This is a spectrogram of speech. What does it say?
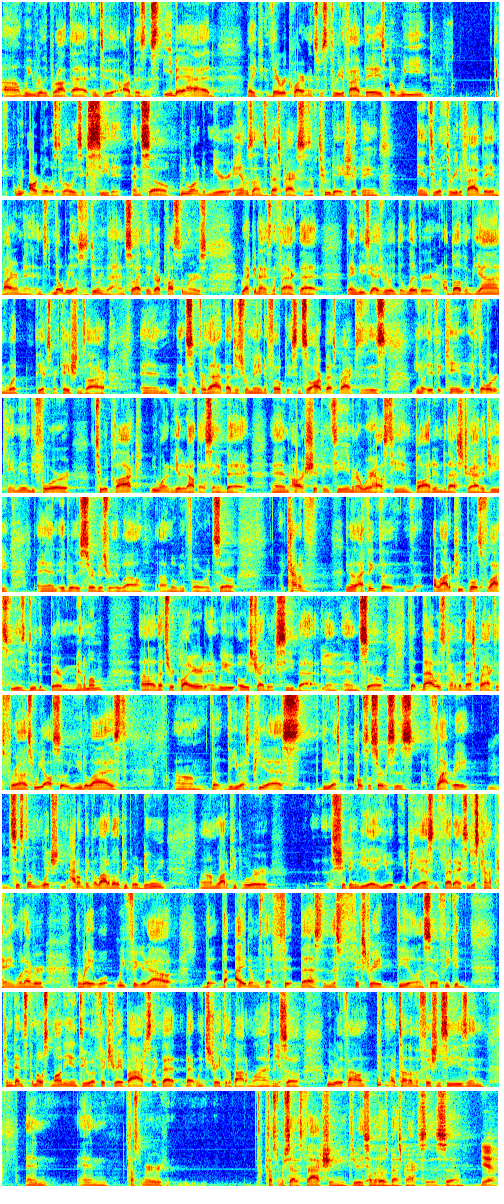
Uh, we really brought that into our business. eBay had like their requirements was three to five days, but we we, our goal was to always exceed it. And so we wanted to mirror Amazon's best practices of two day shipping into a three to five day environment. And nobody else was doing that. And so I think our customers recognize the fact that, dang, these guys really deliver above and beyond what the expectations are. And, and so for that, that just remained a focus. And so our best practice is, you know, if it came, if the order came in before two o'clock, we wanted to get it out that same day. And our shipping team and our warehouse team bought into that strategy, and it really served us really well uh, moving forward. So, kind of, you know, I think the, the a lot of people's philosophy is do the bare minimum. Uh, that's required, and we always try to exceed that. And, and so that, that was kind of the best practice for us. We also utilized um, the, the USPS, the US Postal Service's flat rate system, which I don't think a lot of other people are doing. Um, a lot of people were shipping via U- UPS and FedEx and just kind of paying whatever the rate. Well, we figured out the, the items that fit best in this fixed rate deal. And so if we could condense the most money into a fixed rate box, like that, that went straight to the bottom line. And so we really found a ton of efficiencies and, and, and customer customer satisfaction through some of those best practices. So Yeah.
